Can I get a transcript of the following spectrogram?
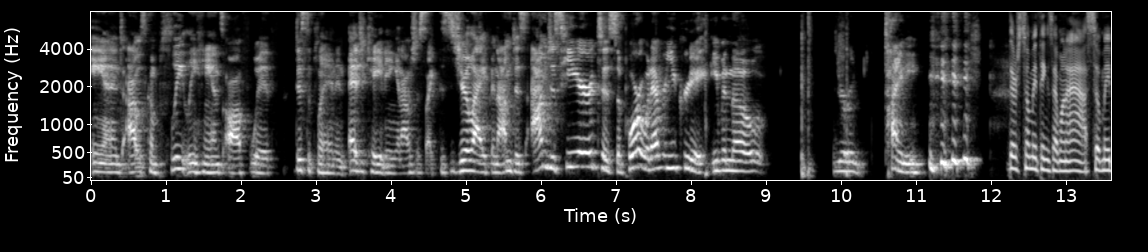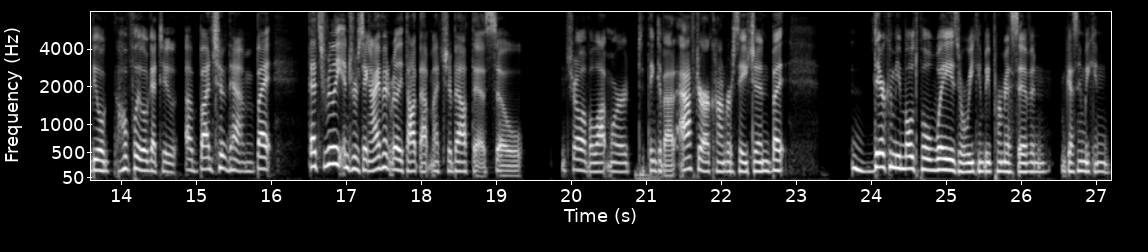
And I was completely hands off with discipline and educating. And I was just like, this is your life. And I'm just, I'm just here to support whatever you create, even though you're tiny. There's so many things I want to ask. So maybe we'll, hopefully we'll get to a bunch of them. But that's really interesting. I haven't really thought that much about this. So I'm sure I'll have a lot more to think about after our conversation. But there can be multiple ways where we can be permissive and i'm guessing we can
